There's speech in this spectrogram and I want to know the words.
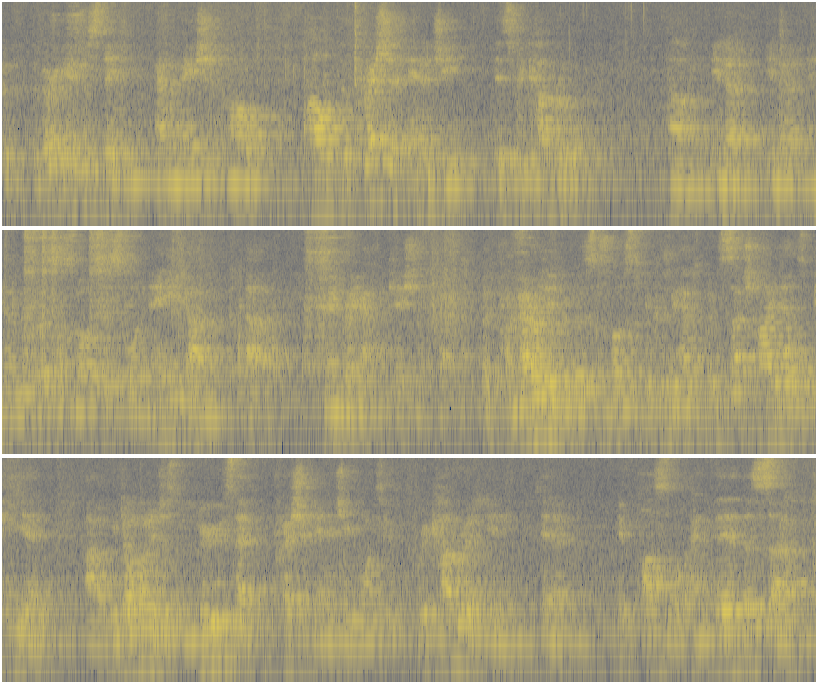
a, a very interesting animation of how the pressure energy is recoverable um, in, a, in, a, in a reverse osmosis or in any um, uh, membrane application in fact, but primarily reverse osmosis because we have to put such high delta P in, uh, we don't want to just lose that pressure energy, we want to recover it in, in a, if possible. And there, this, uh,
